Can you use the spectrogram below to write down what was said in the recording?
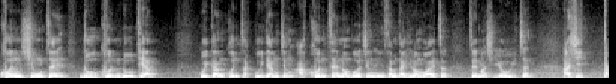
困伤济，愈困愈忝，规工困十几点钟，啊困这拢无精神，啥物代志拢无爱做，这嘛是忧郁症。还是逐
